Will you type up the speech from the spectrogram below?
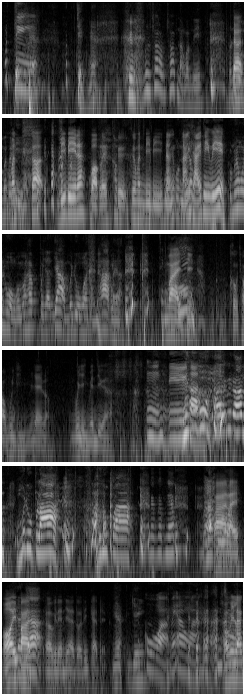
โคตรเจ๋งเลยอะโคตรเจ๋งอะ คือไม่รู้ชอบชอบหนังแบบนี้รสแต่นิยมไม่ค่อยมันดีก็บีบีนะบอกเลยทำคือคือมันบีบีหนังคุณหนังไม่ต้องฉายทีวี คุณไม่ต้องเป็นห่วงผมนะครับปัญญาย่าผมไปดูมาสองภาคเลยอะจริงเหรอไม่จริงเขาชอบผู้หญิงไม่ใช่หรอกผู้หญิงเป็นเหยื่ออืมดีคุณก็ค่ะพูดไปพี่นันผมไปดูปลาผมไปดูปลาแงบแงบแงบ มันน่กปลาลัวอะไรอ๋อไอปลาปิรันย่เออวิเลนย่าตัวที่กัดเนี่ยเนี่ยยิงกลัวไม่เอาอะเขาไม่รัก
